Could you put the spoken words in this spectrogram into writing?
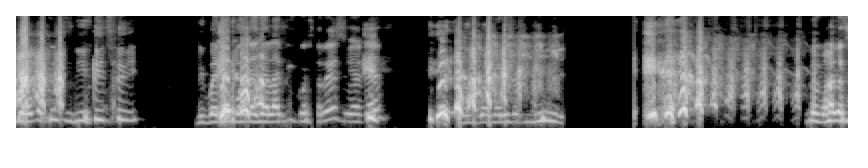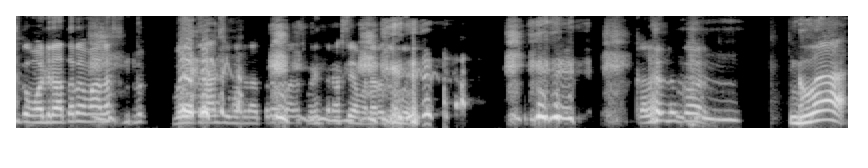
jawab aku sendiri cuy. Dibanding gua nanya lagi gua stres ya kan. Gua analisa sendiri. Gua malas gua moderatornya malas untuk berinteraksi moderatornya malas berinteraksi sama narasumber. Kalau lu Gor Gua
